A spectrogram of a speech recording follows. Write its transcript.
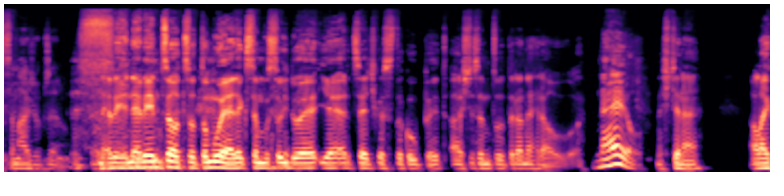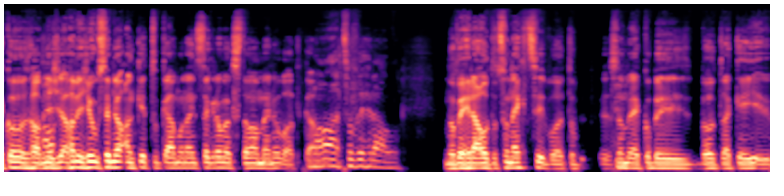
Se máš dobře, no. Nevím, nevím co, co tomu je, tak jsem musel jít do JRCčka si to koupit a ještě jsem to teda nehrál. Vole. Ne jo. Ještě ne. Ale jako hlavně, No. že, hlavně, že už jsem měl anketu kámo na Instagramu, jak se to má jmenovat, kámo. No a co vyhrál? No vyhrál to, co nechci, vole. To jsem jakoby, byl taky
